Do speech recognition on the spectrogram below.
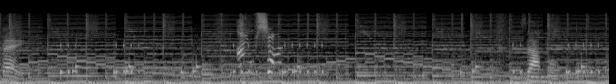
Hey, I'm Sean. Zapple.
